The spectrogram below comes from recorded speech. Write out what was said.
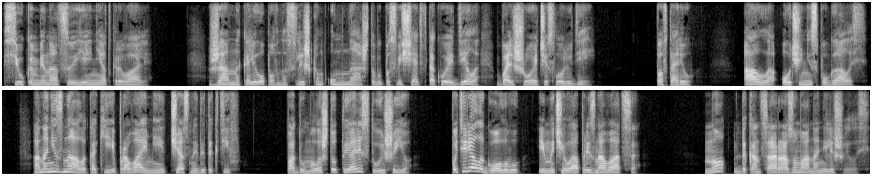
Всю комбинацию ей не открывали. Жанна Калиоповна слишком умна, чтобы посвящать в такое дело большое число людей. Повторю, Алла очень испугалась. Она не знала, какие права имеет частный детектив. Подумала, что ты арестуешь ее. Потеряла голову, и начала признаваться. Но до конца разума она не лишилась.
